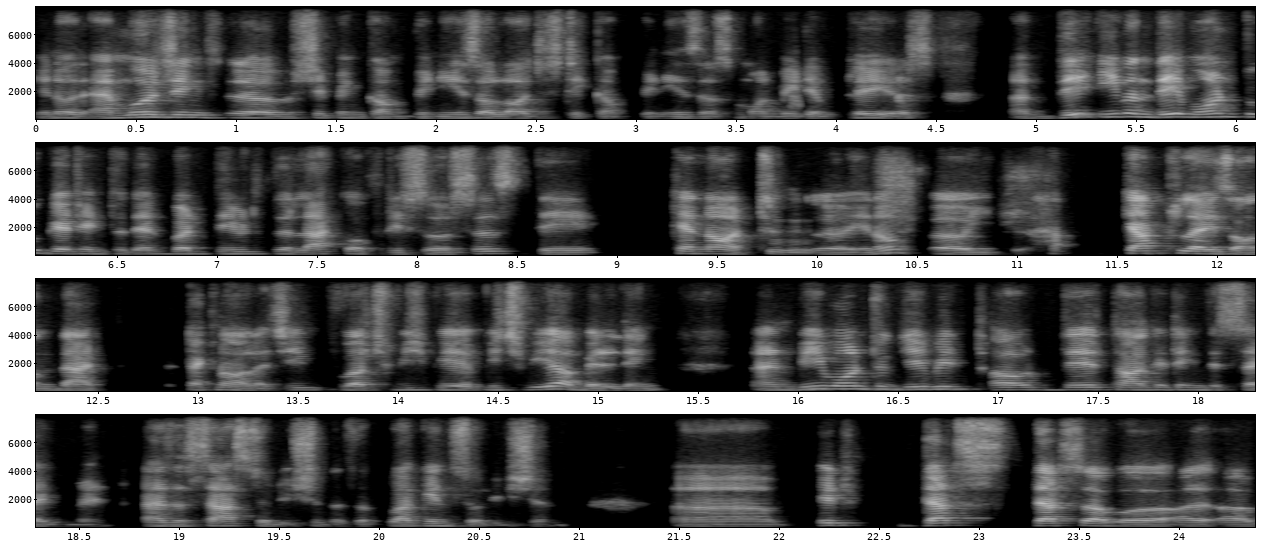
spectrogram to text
you know, the emerging uh, shipping companies or logistic companies or small medium players, and they even they want to get into that, but due to the lack of resources, they cannot, mm-hmm. Uh, you know, capitalize on that technology which we, which we are building and we want to give it out there targeting this segment as a SaaS solution, as a plug-in solution. Uh, it that's that's our, our,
